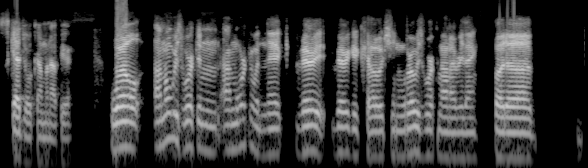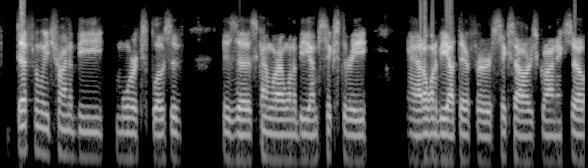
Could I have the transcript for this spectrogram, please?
schedule coming up here. Well, I'm always working. I'm working with Nick, very very good coach, and we're always working on everything. But uh, definitely trying to be more explosive is uh, is kind of where I want to be. I'm six three, and I don't want to be out there for six hours grinding. So,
